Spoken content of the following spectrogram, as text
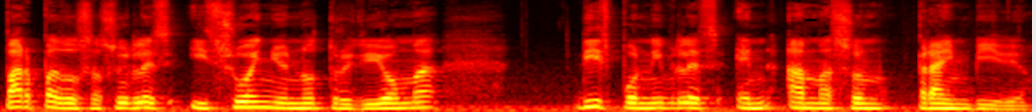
Párpados Azules y Sueño en otro idioma, disponibles en Amazon Prime Video.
